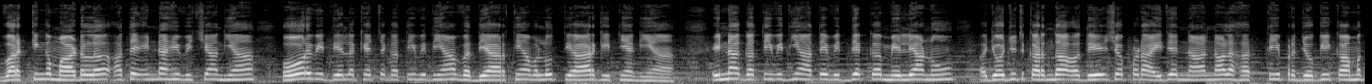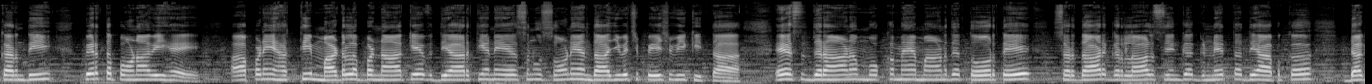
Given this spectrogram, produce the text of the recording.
ਵਰਕਿੰਗ ਮਾਡਲ ਅਤੇ ਇਨ੍ਹਾਂ ਹੀ ਵਿਸ਼ਿਆਂ ਦੀਆਂ ਹੋਰ ਵੀ ਦਿਲ ਖਿੱਚ ਗਤੀਵਿਧੀਆਂ ਵਿਦਿਆਰਥੀਆਂ ਵੱਲੋਂ ਤਿਆਰ ਕੀਤੀਆਂ ਗਈਆਂ। ਇਨ੍ਹਾਂ ਗਤੀਵਿਧੀਆਂ ਅਤੇ ਵਿਦਿਅਕ ਮੇਲਿਆਂ ਨੂੰ ਆਯੋਜਿਤ ਕਰਨ ਦਾ ਉਦੇਸ਼ ਪੜ੍ਹਾਈ ਦੇ ਨਾਲ-ਨਾਲ ਹੱਥੀਂ ਪ੍ਰਯੋਗੀ ਕੰਮ ਕਰਨ ਦੀ ਪਿਰਤ ਪਾਉਣਾ ਵੀ ਹੈ। ਆਪਣੇ ਹੱਥੀ ਮਾਡਲ ਬਣਾ ਕੇ ਵਿਦਿਆਰਥੀਆਂ ਨੇ ਇਸ ਨੂੰ ਸੋਹਣੇ ਅੰਦਾਜ਼ ਵਿੱਚ ਪੇਸ਼ ਵੀ ਕੀਤਾ। ਇਸ ਦੌਰਾਨ ਮੁੱਖ ਮਹਿਮਾਨ ਦੇ ਤੌਰ ਤੇ ਸਰਦਾਰ ਗਰਲਾਲ ਸਿੰਘ, ਗਣਿਤ ਅਧਿਆਪਕ ਡਾ-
